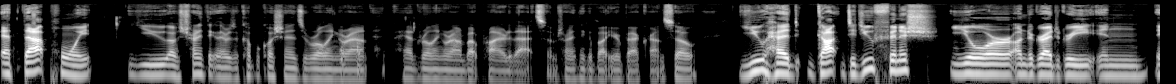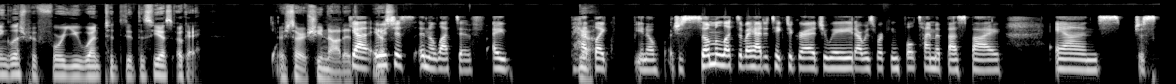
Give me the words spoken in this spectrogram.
at that point, you I was trying to think there was a couple questions rolling around I had rolling around about prior to that. So I'm trying to think about your background. So you had got did you finish your undergrad degree in English before you went to the the CS? Okay. Or Sorry, she nodded. Yeah, it was just an elective. I had Yeah. like, you know, just some elective I had to take to graduate. I was working full time at Best Buy and just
